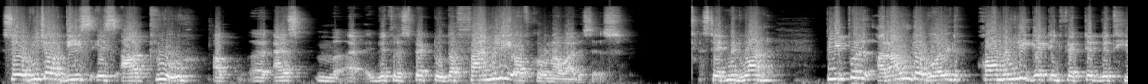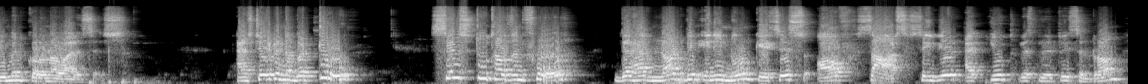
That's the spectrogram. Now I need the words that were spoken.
So which of these is are true uh, uh, as um, with respect to the family of coronaviruses? Statement 1. People around the world commonly get infected with human coronaviruses. And statement number 2. Since 2004, there have not been any known cases of SARS, severe acute respiratory syndrome,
